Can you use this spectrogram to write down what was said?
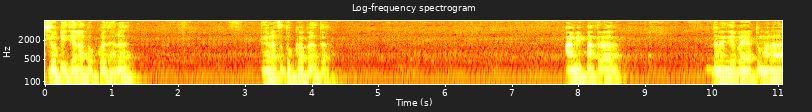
शेवटी ज्याला दुःख झालं त्यालाच दुःख कळतं. आम्ही मात्र धनंजय भैया तुम्हाला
